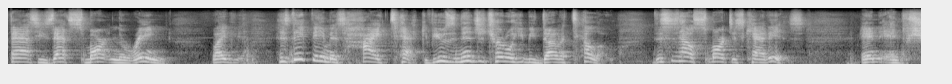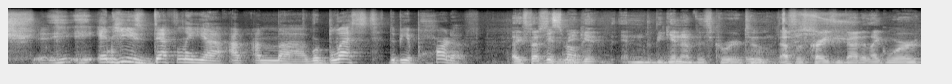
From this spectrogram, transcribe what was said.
fast. He's that smart in the ring. Like his nickname is High Tech. If he was a Ninja Turtle, he'd be Donatello. This is how smart this cat is, and and psh, he, he- and he's definitely uh, I'm, I'm uh, we're blessed to be a part of. Especially this in the, begin, in the beginning of his career too. That's what's crazy about it. Like we're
